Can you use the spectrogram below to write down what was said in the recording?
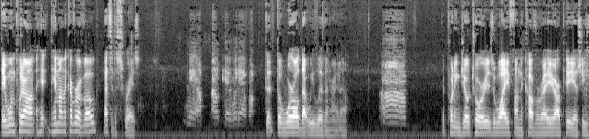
They wouldn't put on him on the cover of Vogue. That's a disgrace. Yeah. Okay. Whatever. The the world that we live in right now. Uh, They're putting Joe Torre's wife on the cover of AARP as she's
